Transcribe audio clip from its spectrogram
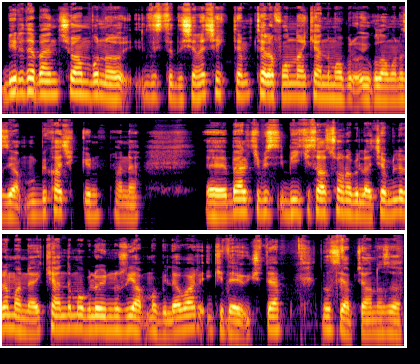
Bir de ben şu an bunu liste dışına çektim. Telefondan kendi mobil uygulamanızı yapma. Birkaç gün hani ee, belki biz bir iki saat sonra bile açabilirim hani kendi mobil oyununuzu yapma bile var. 2D 3D nasıl yapacağınızı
